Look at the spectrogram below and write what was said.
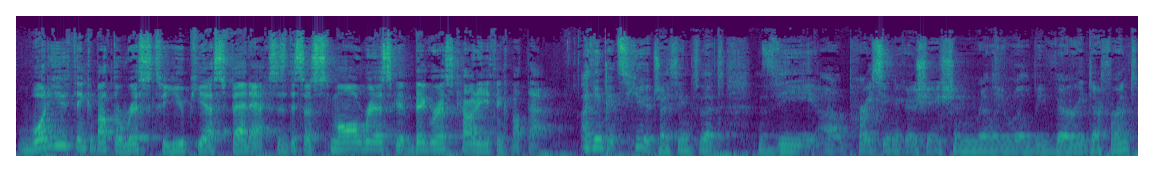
What do you think about the risk to UPS FedEx? Is this a small risk, a big risk? How do you think about that? I think it's huge. I think that the uh, pricing negotiation really will be very different,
